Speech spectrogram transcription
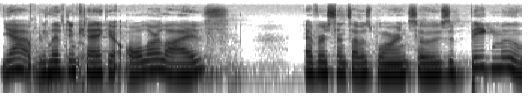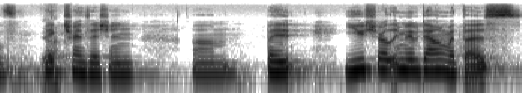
yeah, we lived in it's been that Connecticut all our lives, ever since I was born. So it was a big move, big Yeah. transition. Um, but you shortly moved down with us.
